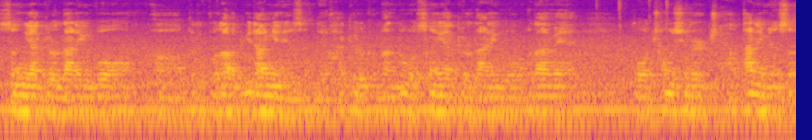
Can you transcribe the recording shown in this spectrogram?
성의학교를 다니고 어, 그리고 고등학교 1학년이었는데 학교를 그만두고 성의학교를 다니고 그 다음에 또 총신을 쭉 다니면서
